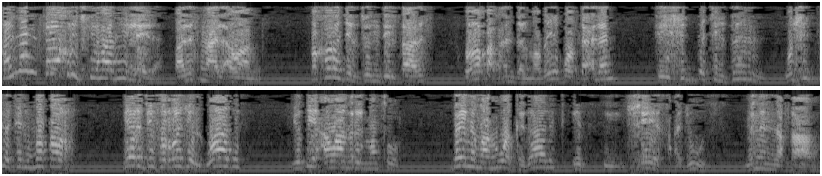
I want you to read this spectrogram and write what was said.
قال من سيخرج في هذه الليلة. قال اسمع الأوامر. فخرج الجندي الفارس ووقف عند المضيق وفعلا في شدة البرد وشدة المطر. يرجف الرجل واقف يطيع أوامر المنصور. بينما هو كذلك إذ في شيخ عجوز من النصارى.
